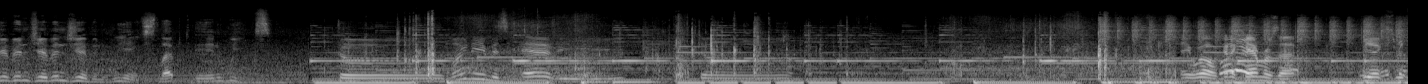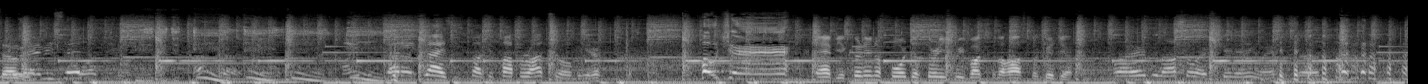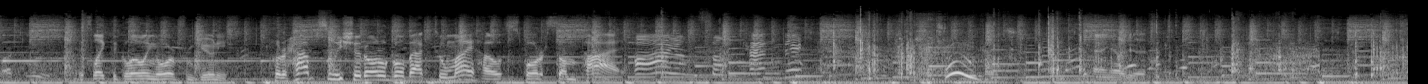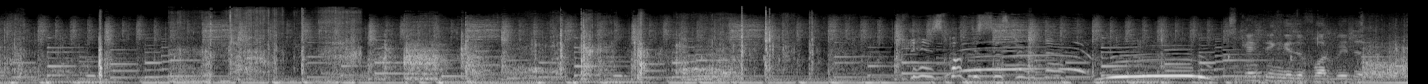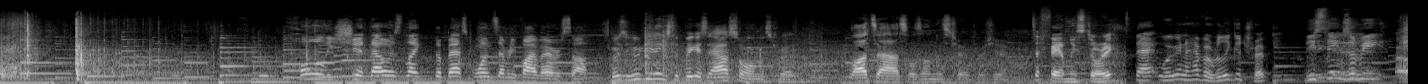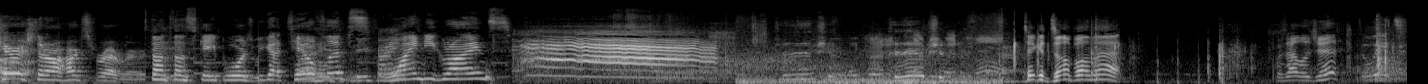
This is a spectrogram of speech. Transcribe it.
Jibbin, jibbin, jibbin. We ain't slept in weeks. Duh. My name is Evie. Duh. Hey Will, what kind of camera's that? VX3000. Guys, it's fucking paparazzo over here. Poacher! Ev, you couldn't afford the 33 bucks for the hospital, could you? Well, I heard we lost all our shit anyway, so fuck you. It's like the glowing orb from Goonies. Perhaps we should all go back to my house for some pie. Pie and some candy. Hang out here. Skating is forbidden. Holy shit, that was like the best 175 I ever saw. Who's, who do you think is the biggest asshole on this trip? Lots of assholes on this trip for sure. It's a family story. that we're gonna have a really good trip. These things will be cherished in our hearts forever. Stunts on skateboards. We got tail flips, windy grinds. Take a dump on that. Was that legit? Delete.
